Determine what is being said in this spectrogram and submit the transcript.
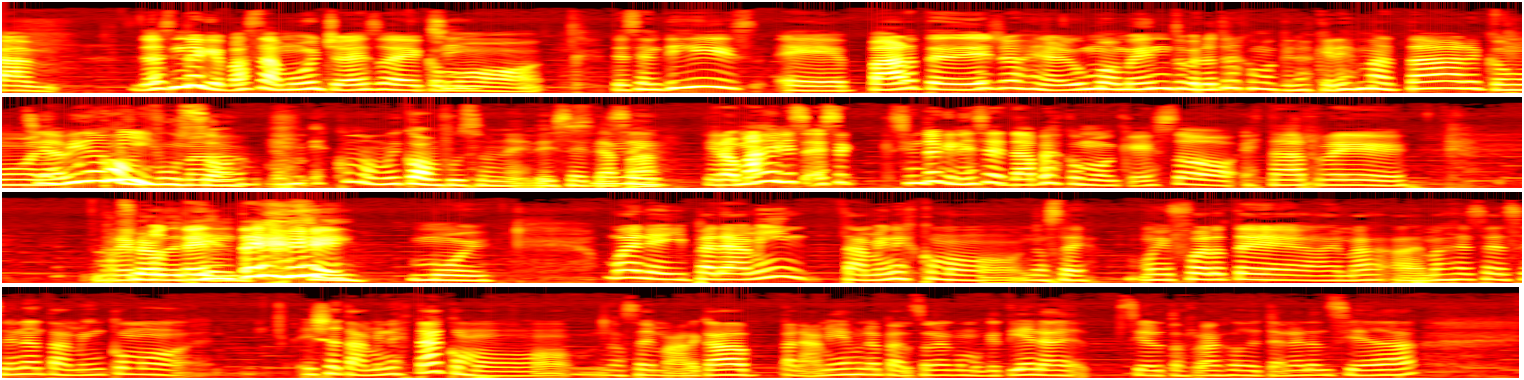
yo siento que pasa mucho eso de como te sentís eh, parte de ellos en algún momento, pero otros como que los querés matar, como Sí, la es muy vida confuso. misma. Es, es como muy confuso en e, esa Sí. etapa. Pero más en ese, ese- siento que en esa etapa es como que eso está re, re potente. sí. Muy. Bueno, y para mí también es como, no sé, muy fuerte, además, además de esa escena, también como, ella también está como, no sé, marcada, para mí es una persona como que tiene ciertos rasgos de tener ansiedad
